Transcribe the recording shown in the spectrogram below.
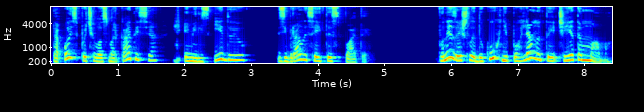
Та ось почало смеркатися, і Еміль з Ідою зібралися йти спати. Вони зайшли до кухні поглянути, чи є там мама.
